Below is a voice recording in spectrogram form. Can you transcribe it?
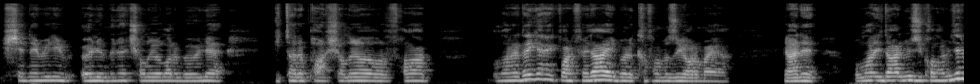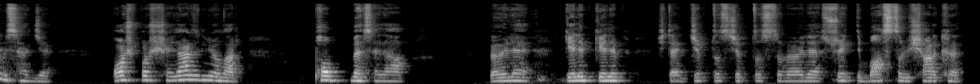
işte ne bileyim ölümüne çalıyorlar böyle gitarı parçalıyorlar falan. Bunlara ne gerek var Fedai böyle kafamızı yormaya? Yani bunlar ideal müzik olabilir mi sence? Boş boş şeyler dinliyorlar. Pop mesela. Böyle gelip gelip işte cıptıs cıptıslı böyle sürekli bastı bir şarkı.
